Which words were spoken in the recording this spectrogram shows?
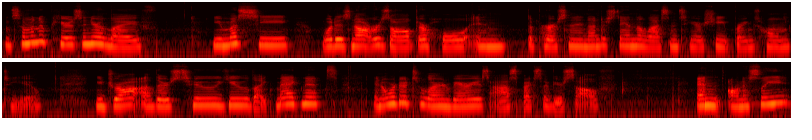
When someone appears in your life, you must see what is not resolved or whole in the person and understand the lessons he or she brings home to you. You draw others to you like magnets in order to learn various aspects of yourself. And honestly,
